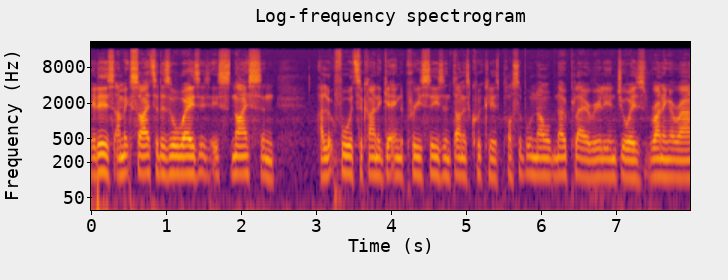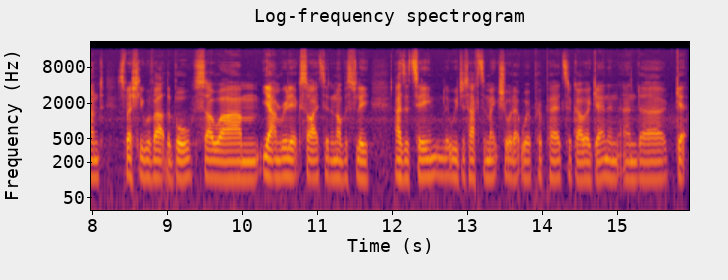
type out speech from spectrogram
it is I'm excited as always it's, it's nice and I look forward to kind of getting the pre-season done as quickly as possible. No, no player really enjoys running around, especially without the ball. So um, yeah, I'm really excited, and obviously as a team, we just have to make sure that we're prepared to go again and, and uh, get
